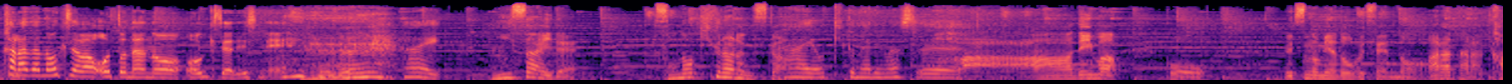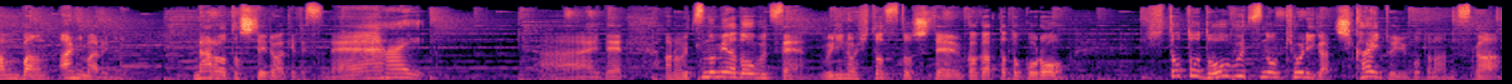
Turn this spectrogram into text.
体の大きさは大人の大きさですね。はい。2歳でそんな大きくなるんですか？はい大きくなります。はあで今こう宇都宮動物園の新たな看板アニマルになろうとしているわけですね。はい。はい。であの宇都宮動物園売りの一つとして伺ったところ人と動物の距離が近いということなんですが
